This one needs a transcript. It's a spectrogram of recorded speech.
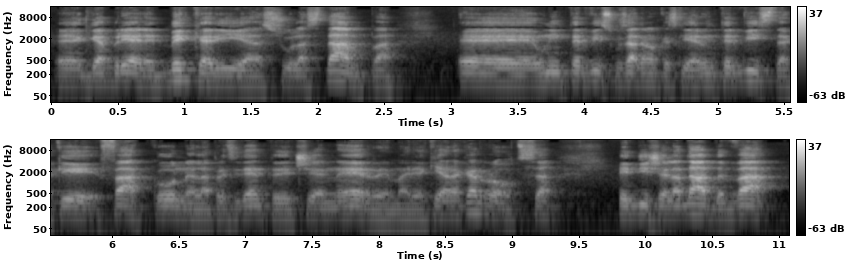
eh, Gabriele Beccaria sulla stampa. Eh, un'intervista, scusate, non che scrive, un'intervista che fa con la presidente del CNR Maria Chiara Carrozza e dice la DAD va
